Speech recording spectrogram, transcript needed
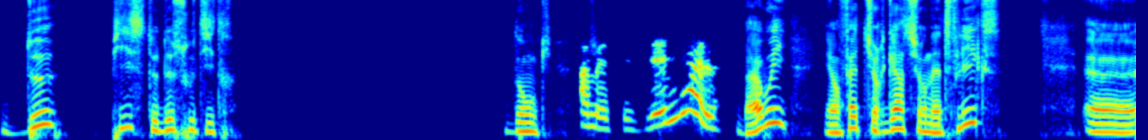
deux pistes de sous-titres. Donc, Ah, mais c'est génial. bah oui. Et en fait, tu regardes sur Netflix, euh,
